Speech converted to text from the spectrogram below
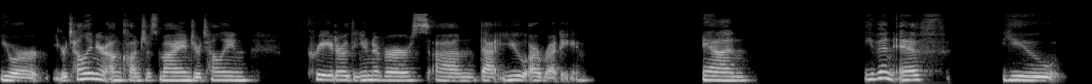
you're, you're telling your unconscious mind, you're telling creator, the universe, um, that you are ready. And even if you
